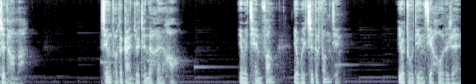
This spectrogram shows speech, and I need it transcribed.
知道吗？行走的感觉真的很好，因为前方有未知的风景，有注定邂逅的人，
